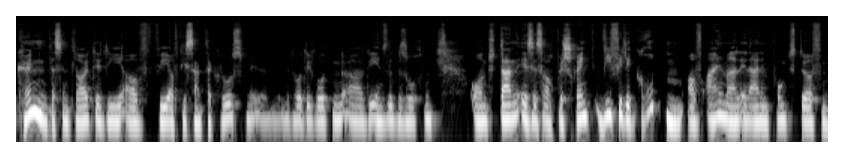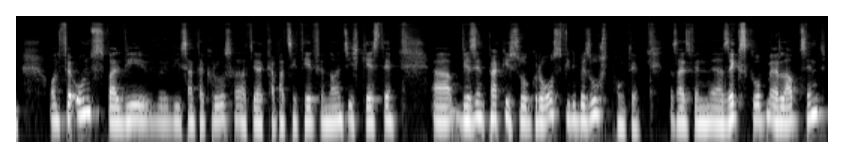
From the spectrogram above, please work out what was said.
können, das sind Leute, die auf, wie auf die Santa Cruz mit, mit Hurtigruten äh, die Insel besuchen und dann ist es auch beschränkt, wie viele Gruppen auf einmal in einem Punkt dürfen. Und für uns, weil wie die Santa Cruz hat ja Kapazität für 90 Gäste, äh, wir sind praktisch so groß wie die Besuchspunkte. Das heißt, wenn äh, sechs Gruppen erlaubt sind,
